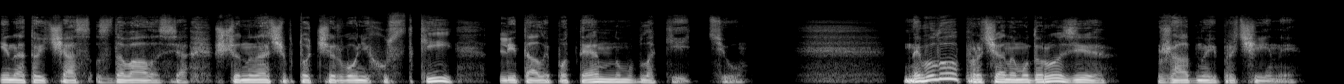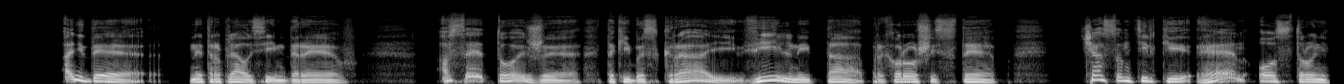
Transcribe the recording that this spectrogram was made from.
і на той час здавалося, що не начебто червоні хустки літали по темному блакиттю. Не було прочаному дорозі жадної причини, а ніде не траплялося їм дерев, а все той же такий безкрай, вільний та прихороший степ, часом тільки ген остронь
